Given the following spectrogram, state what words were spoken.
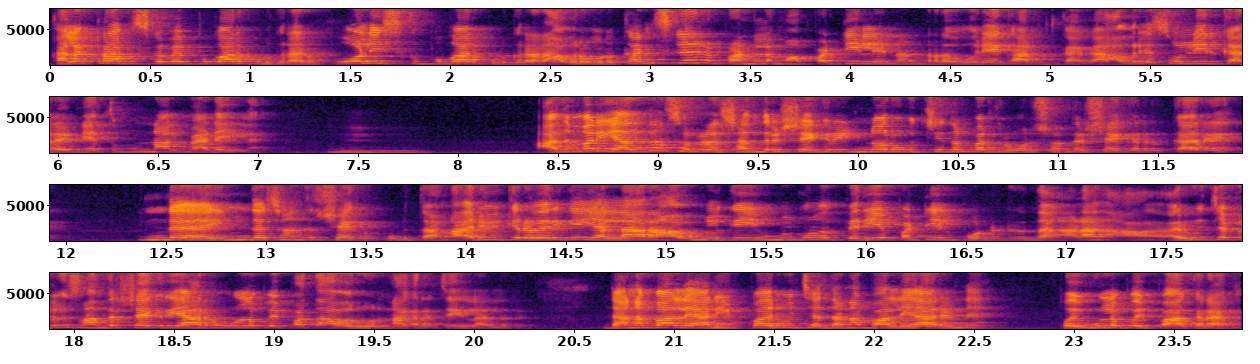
கலெக்டர் ஆஃபீஸ்ல போய் புகார் கொடுக்குறாரு. போலீஸ்க்கு புகார் கொடுக்குறாரு. அவர் ஒரு கன்சிடர் பண்ணலமா பட்டியல் என்னன்ற ஒரே காரணத்துக்காக. அவரே சொல்லியிருக்காரு நேத்து முன்னாள் மேடையில. அது மாதிரி அதுதான் சொல்றேன் சந்திரசேகர். இன்னொரு சிதம்பரத்தில் ஒரு சந்திரசேகர் இருக்காரு. இந்த இந்த சந்திரசேகர் கொடுத்தாங்க. அறிவிக்கிற வரைக்கும் எல்லாரும் அவங்களுக்கு இவங்களுக்கும் ஒரு பெரிய பட்டியல் போட்டுட்டு இருந்தாங்க. ஆனா அ- அறிவிச்ச பிறகு சந்திரசேகர் யாரும் உள்ள போய் பார்த்தா அவர் ஒரு நகர செயலாளர். தனபால் யார்? இப்ப அறிவிச்ச தனபால் யாருன்னு போய் உள்ள போய் பார்க்கறாங்க.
